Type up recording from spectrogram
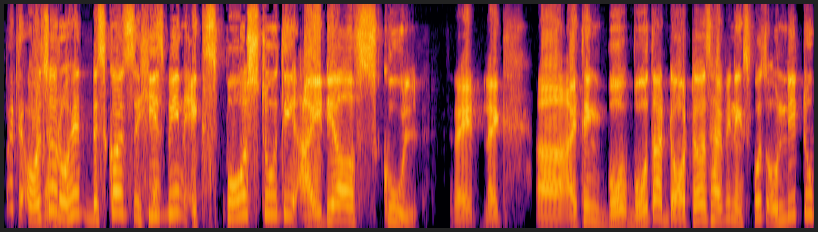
But also, Rohit, because he's been exposed to the idea of school, right? Like, uh, I think bo- both our daughters have been exposed only to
